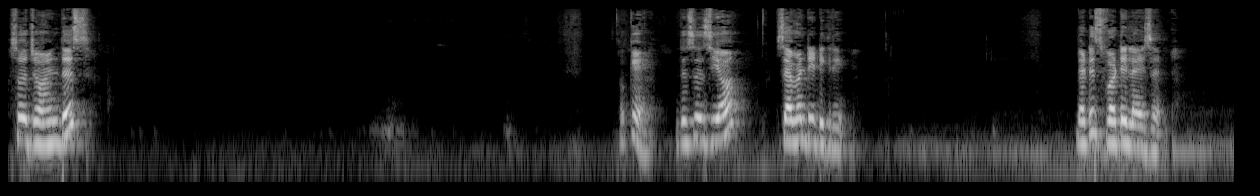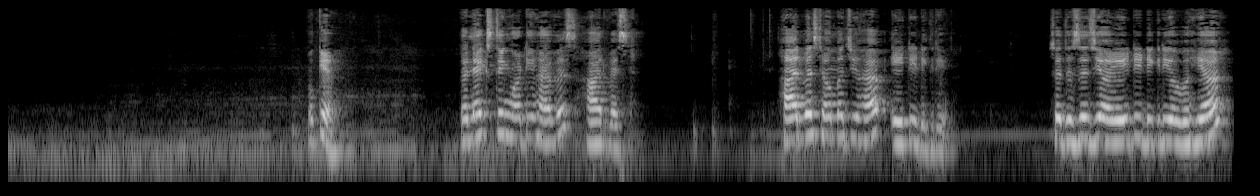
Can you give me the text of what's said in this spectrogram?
So join this. Okay, this is your 70 degree. That is fertilizer. Okay. The next thing what you have is harvest. Harvest how much you have? 80 degree. So this is your 80 degree over here.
